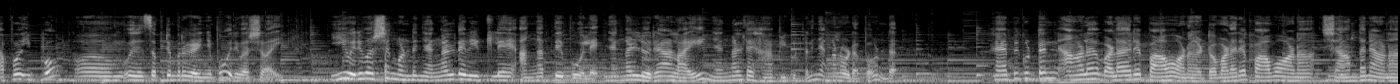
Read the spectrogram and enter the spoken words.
അപ്പോൾ ഇപ്പോൾ ഒരു സെപ്റ്റംബർ കഴിഞ്ഞപ്പോൾ ഒരു വർഷമായി. ഈ ഒരു വർഷം കൊണ്ട് ഞങ്ങളുടെ വീട്ടിലെ അംഗത്തെ പോലെ ഞങ്ങളിൽ ഒരാളായി ഞങ്ങളുടെ ഹാപ്പി കുട്ടൻ ഞങ്ങളോടൊപ്പം ഉണ്ട്. ഹാപ്പി കുട്ടൻ ആൾ വളരെ പാവമാണ് കേട്ടോ. വളരെ പാവമാണ് ശാന്തനാണ്.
